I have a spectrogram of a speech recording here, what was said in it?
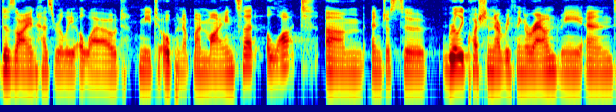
design has really allowed me to open up my mindset a lot um, and just to really question everything around me. And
